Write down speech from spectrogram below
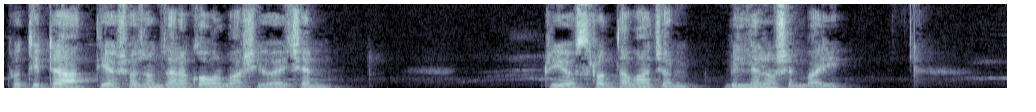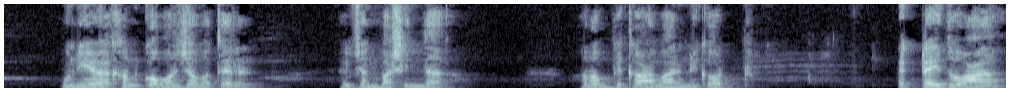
প্রতিটা আত্মীয় স্বজন যারা কবরবাসী হয়েছেন, প্রিয় শ্রদ্ধাভাজন বিল্লাল হোসেন ভাই, উনিও এখন কবর জগতের একজন বাসিন্দা, রব্বে কাবার নিকট। একটাই দোয়া,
